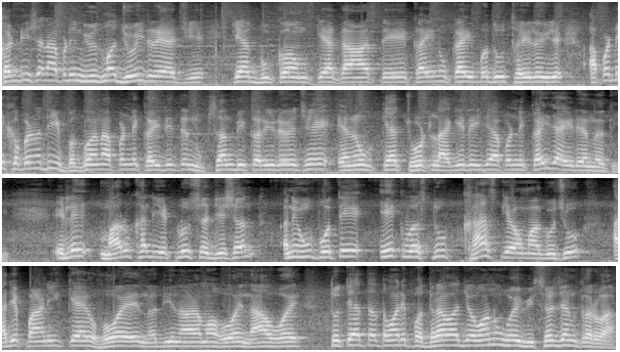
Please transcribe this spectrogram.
કન્ડિશન આપણે ન્યૂઝમાં જોઈ જ રહ્યા છીએ ક્યાંક ભૂકંપ ક્યાંક આ તે કાંઈનું કાંઈ બધું થઈ રહ્યું છે. આપણને ખબર નથી ભગવાન આપણને કઈ રીતે નુકસાન બી કરી રહ્યો છે, એનો ક્યાં ચોટ લાગી રહી છે આપણને કંઈ જ આઈડિયા નથી. એટલે મારું ખાલી એટલું સજેશન અને હું પોતે એક વસ્તુ ખાસ કહેવા માગું છું આજે પાણી ક્યાંય હોય, નદી નાળામાં હોય, ના હોય, તો ત્યાં તમારે પધરાવા જવાનું હોય, વિસર્જન કરવા.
